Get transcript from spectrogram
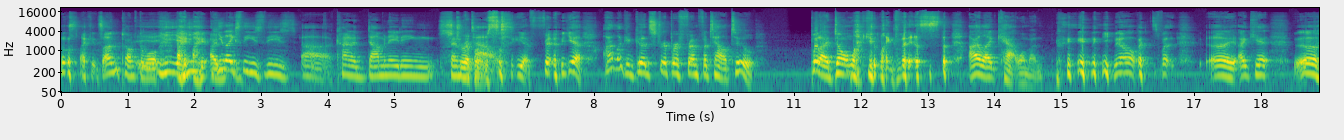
it's like it's uncomfortable. he, yeah, I- he, I- I- he likes these these uh, kind of dominating femme fatales. strippers. yeah, fi- yeah. I like a good stripper femme fatale too, but I don't like it like this. I like Catwoman. you know, it's but uh, I can't. Uh,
